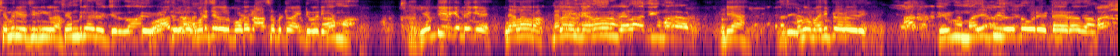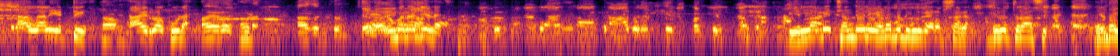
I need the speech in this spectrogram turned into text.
செம்மறி வச்சிருக்கீங்களா? செம்பரியாடு வச்சிருக்கோம். இது ஓ, அது வீட்டுல ஒரிஜினல் போடணும்னு ஆசைப்பட்டு வாங்கிட்டு வரீங்க. ஆமா. எப்படி இருக்கு இன்னைக்கு? நிலவரம் நிலவரம் நிலவரம் விலை அதிகமா இருக்கும் அப்படியா? உங்க மதிப்பு எவ்வளவு இது? எங்க மதிப்பு இது வந்து ஒரு எட்டாயிரம் ரூபாய் தான். நாலு நாள் எட்டு. ஆயிரம் ரூபாய் கூட. ஆயிரம் ரூபாய் கூட. ரொம்ப நன்றி எல்லாமே சந்தையில எடை போட்டு கொடுக்க ஆரம்பிச்சாங்க இருபத்தி ராசு எடை.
